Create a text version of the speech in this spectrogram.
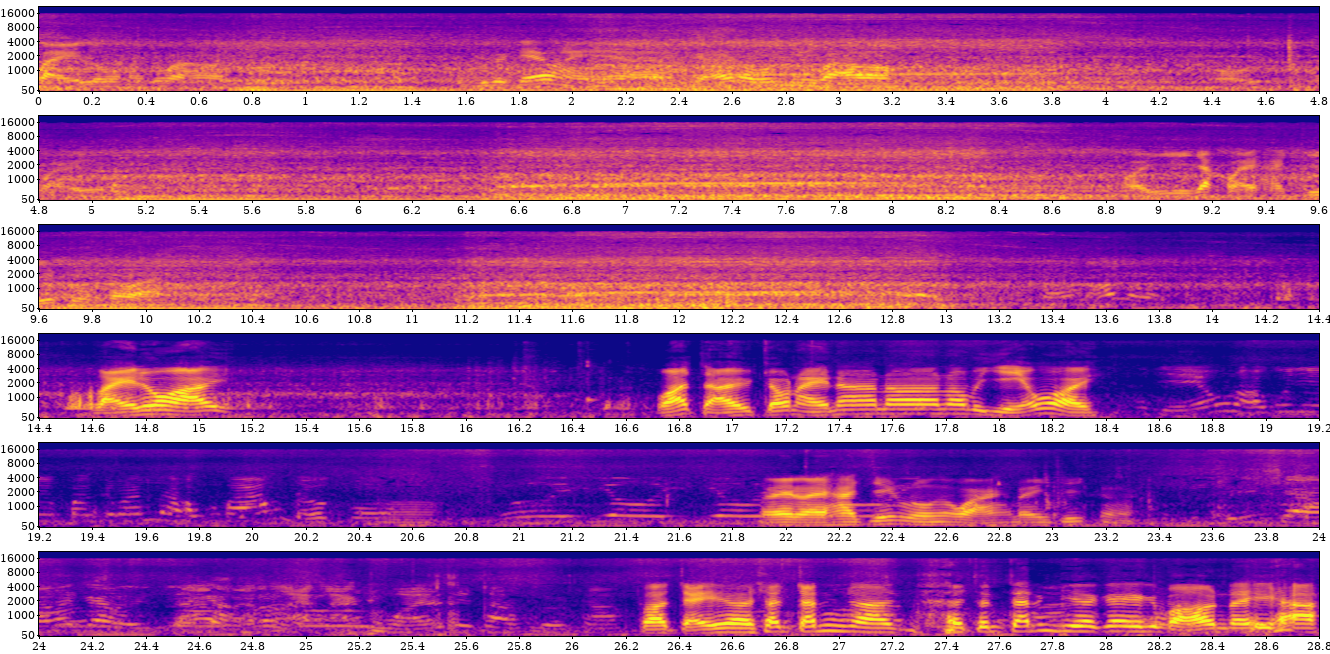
Lầy luôn này các bạn ơi. Chứ cái kéo này à, chở đâu có nhiêu bao đâu Ôi, quầy luôn rồi gì dắt lại hai chiếc luôn các bạn. Lầy đúng rồi quá trời chỗ này nó nó nó bị dẻo rồi. Đây là hai chiếc luôn các bạn đây chiếc sao? ta chạy ờ, tránh tránh ờ, tránh tránh kia cái, cái bờ đây ha.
